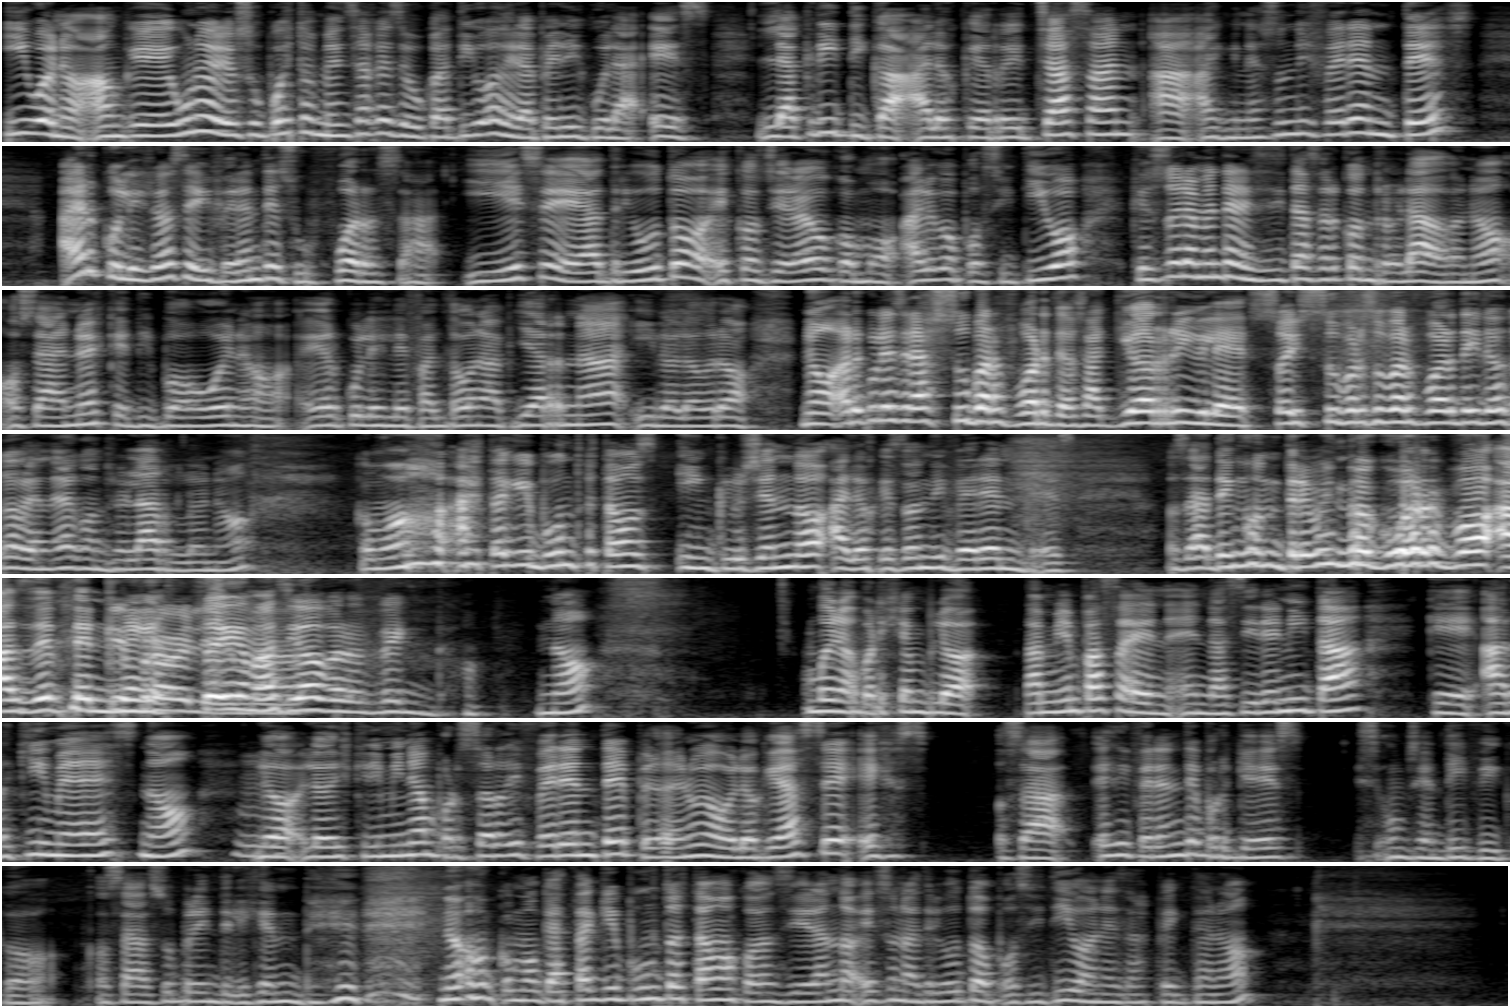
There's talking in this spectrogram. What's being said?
Y bueno, aunque uno de los supuestos mensajes educativos de la película es la crítica a los que rechazan a quienes son diferentes, a Hércules lo hace diferente su fuerza. Y ese atributo es considerado como algo positivo que solamente necesita ser controlado, ¿no? O sea, no es que tipo, bueno, Hércules le faltó una pierna y lo logró. No, Hércules era súper fuerte, o sea, qué horrible. Soy súper, súper fuerte y tengo que aprender a controlarlo, ¿no? Como hasta qué punto estamos incluyendo a los que son diferentes. O sea, tengo un tremendo cuerpo, acéptenme, soy demasiado perfecto, ¿no? Bueno, por ejemplo, también pasa en, en La Sirenita que Arquímedes, ¿no? Mm. Lo, lo, discriminan por ser diferente, pero de nuevo, lo que hace es, o sea, es diferente porque es, es un científico, o sea, súper inteligente, ¿no? Como que hasta qué punto estamos considerando, es un atributo positivo en ese aspecto, ¿no?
